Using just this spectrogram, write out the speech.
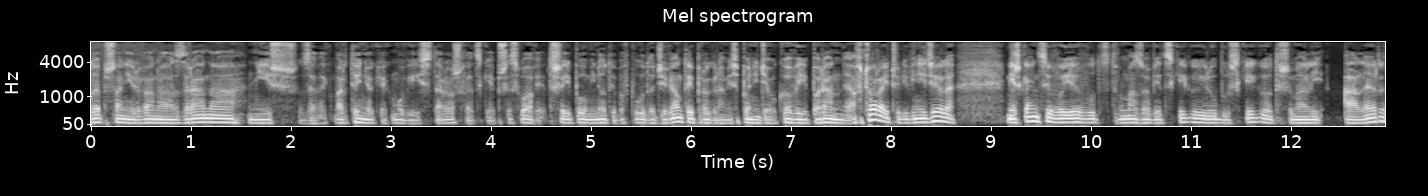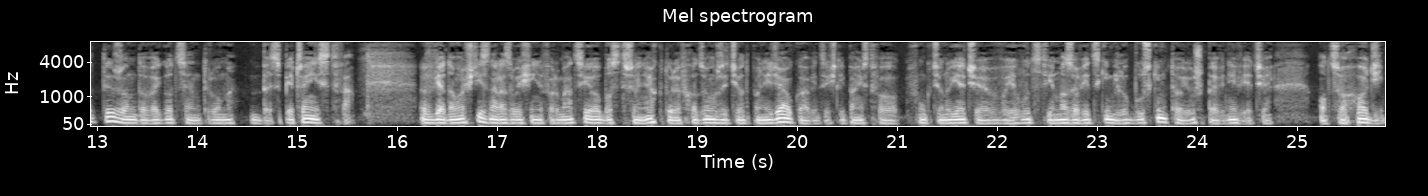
Lepsza nirwana z rana niż Zenek Martyniuk, jak mówi staroszwedzkie przysłowie. 3,5 minuty po wpół do dziewiątej program jest poniedziałkowy i poranny. A wczoraj, czyli w niedzielę, mieszkańcy województw mazowieckiego i lubuskiego otrzymali alerty Rządowego Centrum Bezpieczeństwa. W wiadomości znalazły się informacje o obostrzeniach, które wchodzą w życie od poniedziałku, a więc jeśli Państwo funkcjonujecie w województwie mazowieckim i lubuskim, to już pewnie wiecie o co chodzi.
